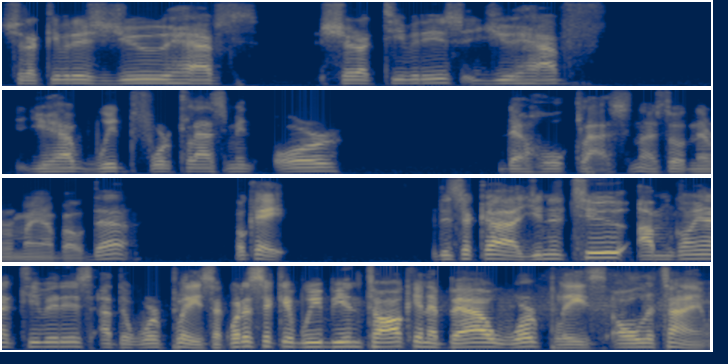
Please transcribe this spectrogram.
Share activities you have, share activities you have, you have with four classmates or the whole class. No, so never mind about that. Okay. Acá, unit two, I'm going activities at the workplace. Acuérdense que we've been talking about workplace all the time.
